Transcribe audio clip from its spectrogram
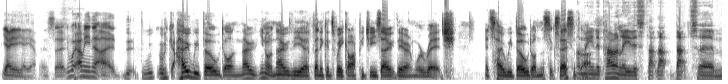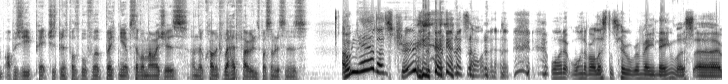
yeah, yeah, yeah, yeah. It's, uh, I mean, uh, we- we've got how we build on now. You know, now the uh, Finnegan's Wake RPGs out there, and we're rich. It's how we build on the success of I that. I mean, apparently this that that that um, RPG pitch has been responsible for breaking up several marriages and the requirement to wear headphones by some listeners. Oh yeah, that's true. Someone, uh, one one of our listeners who will remain nameless uh,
